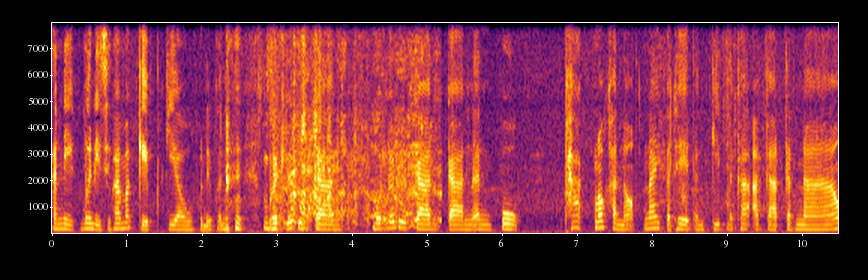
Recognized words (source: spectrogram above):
อันนี้มื้อนี้สิพามาเก็บเกี่ยวคนนี้เพิ่นเบิดฤดูกาลหมดฤดูกาลการอันปลูกผักเนาะค่ะเนาะในประเทศอังกฤษนะคะ อากาศกันหนาว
